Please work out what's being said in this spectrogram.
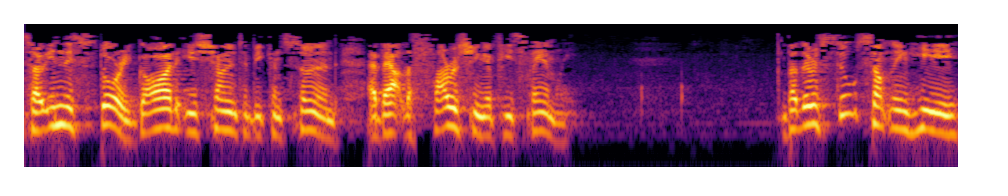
so in this story, God is shown to be concerned about the flourishing of his family. But there is still something here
